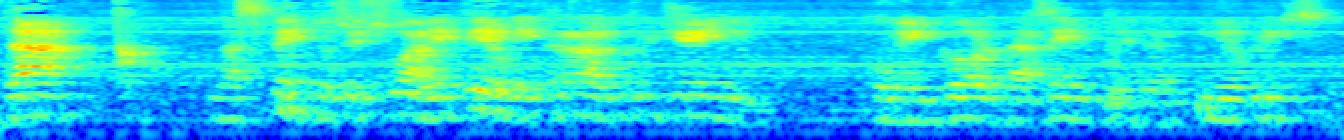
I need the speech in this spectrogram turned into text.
dall'aspetto sessuale è vero che tra l'altro il genio come ricorda sempre Tarquinio Prisco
